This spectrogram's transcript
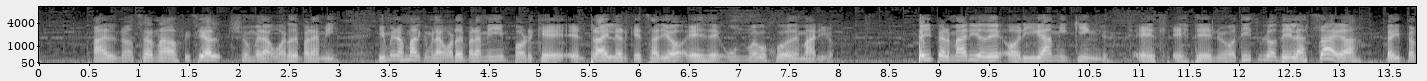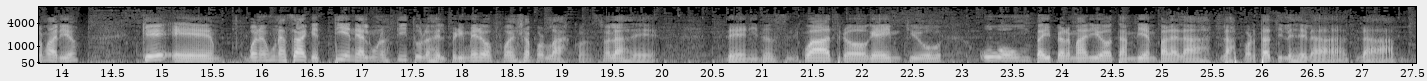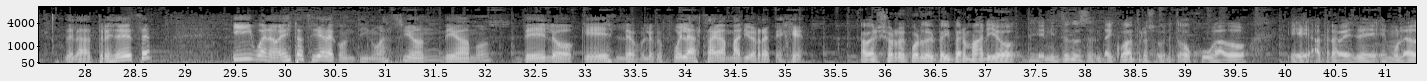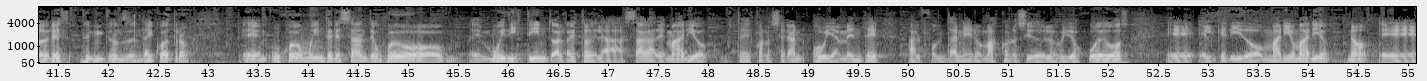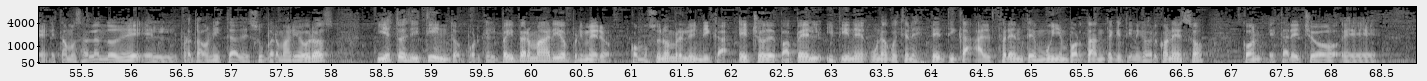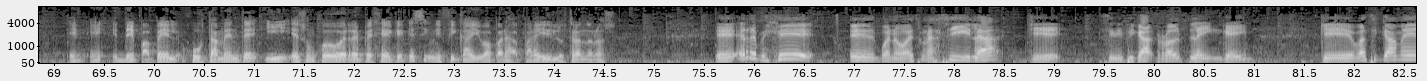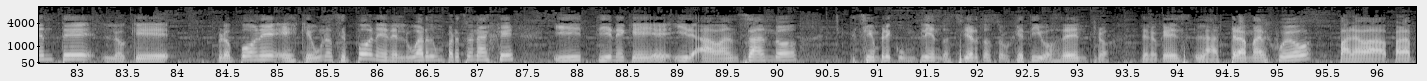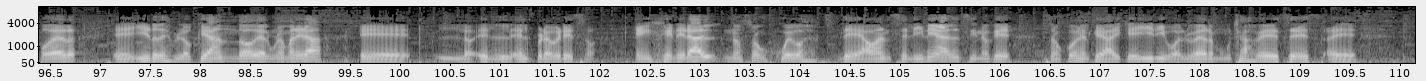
al no ser nada oficial yo me la guardé para mí. Y menos mal que me la guardé para mí porque el tráiler que salió es de un nuevo juego de Mario. Paper Mario de Origami King es este nuevo título de la saga Paper Mario que eh, bueno, es una saga que tiene algunos títulos. El primero fue allá por las consolas de, Nintendo 64, GameCube. Hubo un Paper Mario también para las, portátiles de la, de la 3DS. Y bueno, esta sería la continuación, digamos, de lo que es lo, que fue la saga Mario RPG. A ver, yo recuerdo el Paper Mario de Nintendo 64, sobre todo jugado eh, a través de emuladores de Nintendo 64. Eh, un juego muy interesante, un juego eh, muy distinto al resto de la saga de Mario. Ustedes conocerán obviamente al fontanero más conocido de los videojuegos, eh, el querido Mario Mario, ¿no? estamos hablando del protagonista de Super Mario Bros. Y esto es distinto, porque el Paper Mario, primero, como su nombre lo indica, hecho de papel y tiene una cuestión estética al frente muy importante que tiene que ver con eso, con estar hecho eh, de papel justamente y es un juego RPG. ¿Qué, qué significa IVA para, para ir ilustrándonos? Eh, RPG, eh, bueno, es una sigla que significa Role Playing Game. Que básicamente lo que propone es que uno se pone en el lugar de un personaje y tiene que ir avanzando siempre cumpliendo ciertos objetivos dentro de lo que es la trama del juego para, para poder eh, ir desbloqueando de alguna manera eh, el, progreso. En general no son juegos de avance lineal, sino que son juegos en el que hay que ir y volver muchas veces. Eh,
